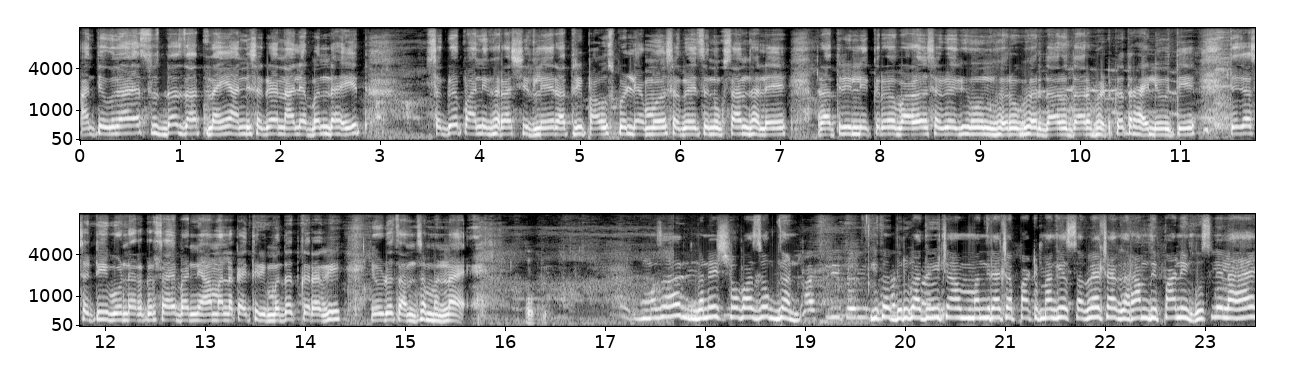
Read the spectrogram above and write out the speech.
आणि ते उन्हाळ्यातसुद्धा जात नाही आणि सगळ्या नाल्या बंद आहेत. सगळं पाणी घरात शिरले रात्री पाऊस पडल्यामुळं सगळ्याचं नुकसान झालंय. रात्री लेकरं बाळं सगळे घेऊन घरोघर दारोदार भटकत राहिले होते. त्याच्यासाठी बोंडारकर साहेबांनी आम्हाला काहीतरी मदत करावी एवढंच आमचं म्हणणं आहे. ओके. माझं गणेश शोभा जोगदन इथं दुर्गादेवीच्या मंदिराच्या पाठीमागे सगळ्याच्या घरामध्ये पाणी घुसलेलं आहे.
